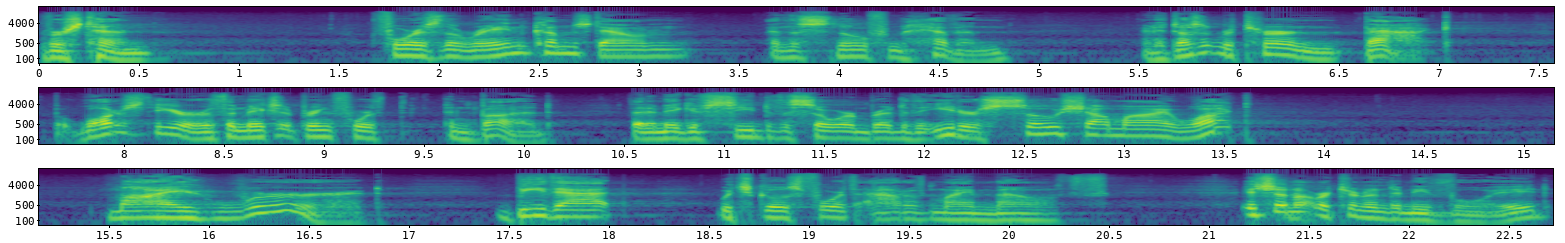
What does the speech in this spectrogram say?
Verse 10 For as the rain comes down and the snow from heaven, and it doesn't return back, but waters the earth and makes it bring forth and bud, that it may give seed to the sower and bread to the eater, so shall my what? My word be that which goes forth out of my mouth. It shall not return unto me void,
